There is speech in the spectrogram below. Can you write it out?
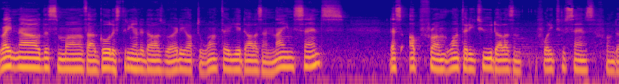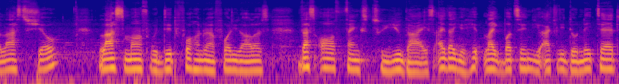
Right now, this month, our goal is $300. We're already up to $138.09. That's up from $132.42 from the last show. Last month, we did $440. That's all thanks to you guys. Either you hit like button, you actually donated,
